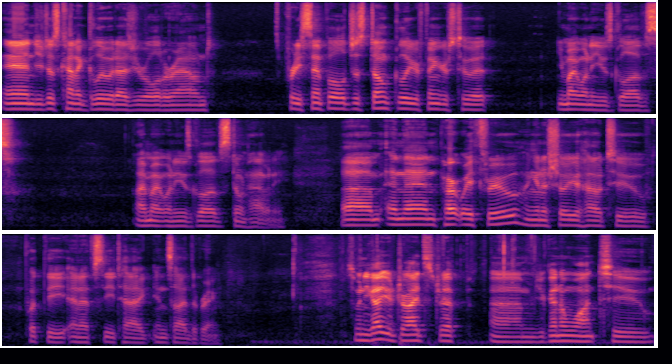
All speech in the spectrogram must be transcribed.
and you just kind of glue it as you roll it around It's pretty simple. Just don't glue your fingers to it. You might want to use gloves. I might want to use gloves. Don't have any. Um, and then partway through, I'm going to show you how to put the NFC tag inside the ring. So when you got your dried strip, um, you're going to want to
